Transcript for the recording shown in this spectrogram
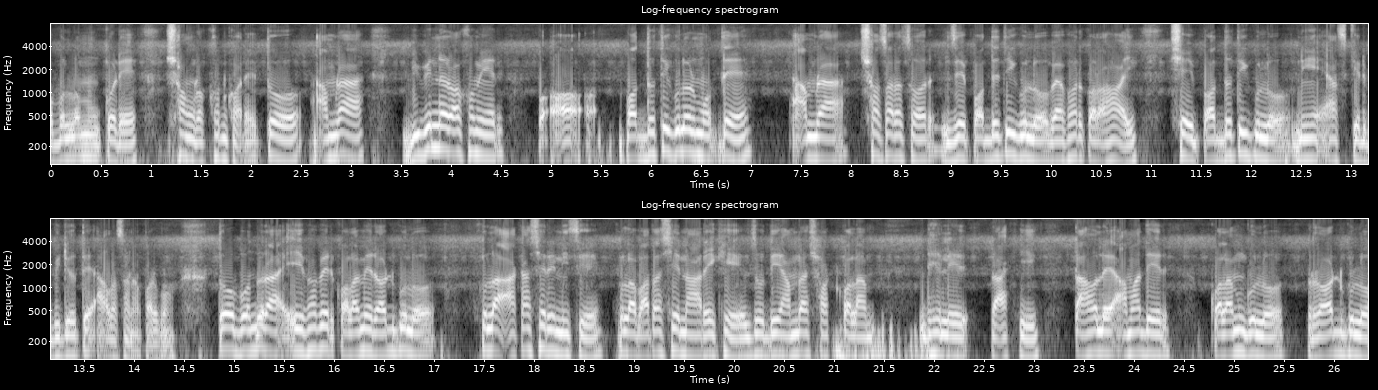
অবলম্বন করে সংরক্ষণ করে, তো আমরা বিভিন্ন রকমের পদ্ধতিগুলোর মধ্যে আমরা সচরাচর যে পদ্ধতিগুলো ব্যবহার করা হয়, সেই পদ্ধতিগুলো নিয়ে আজকের ভিডিওতে আলোচনা করব। তো বন্ধুরা, এইভাবে কলামের রডগুলো খোলা আকাশের নিচে, খোলা বাতাসে না রেখে যদি আমরা শর্ট কলাম ঢেলে রাখি, তাহলে আমাদের কলামগুলো, রডগুলো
